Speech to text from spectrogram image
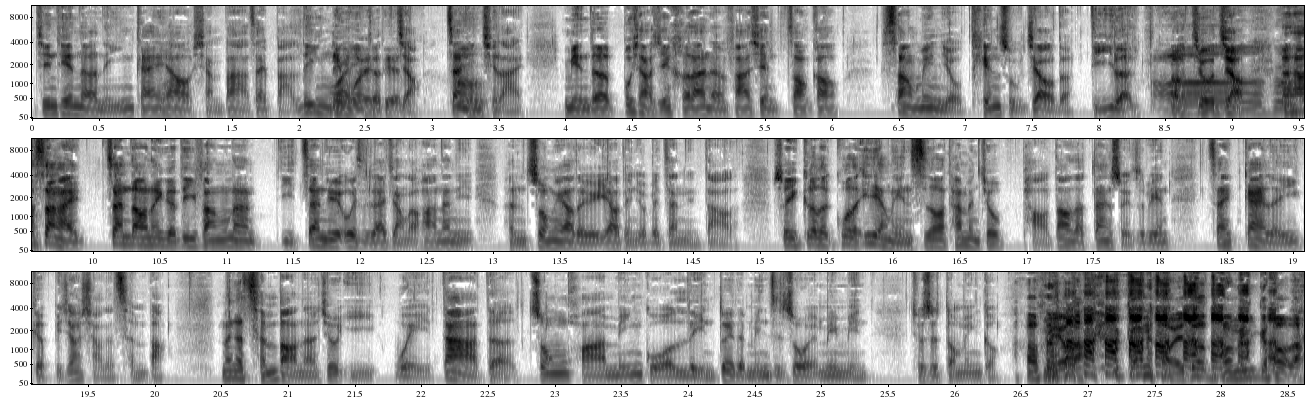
今天呢，你应该要想办法再把另外一个角占领起来，免得不小心荷兰人发现，糟糕。上面有天主教的敌人啊，旧教，那他上来站到那个地方，那以战略位置来讲的话，那你很重要的一个要点就被占领到了。所以过了过了一两年之后，他们就跑到了淡水这边，再盖了一个比较小的城堡。那个城堡呢，就以伟大的中华民国领队的名字作为命名。就是 Domingo，没有啦，刚好也叫 Domingo 了。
